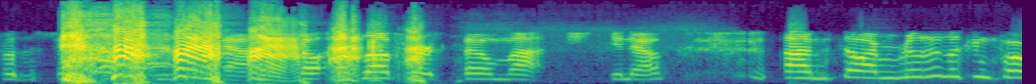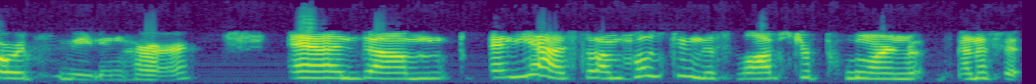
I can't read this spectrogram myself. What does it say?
for the same now. So I love her so much, you know. Um, so I'm really looking forward to meeting her. And um, and yeah, so I'm hosting this lobster porn benefit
